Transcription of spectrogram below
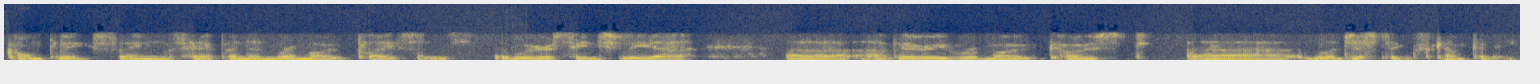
complex things happen in remote places. We're essentially a a, a very remote coast uh, logistics company.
